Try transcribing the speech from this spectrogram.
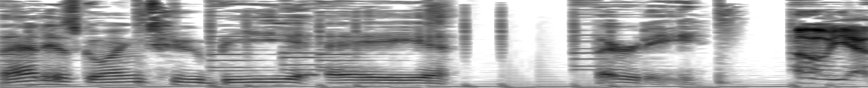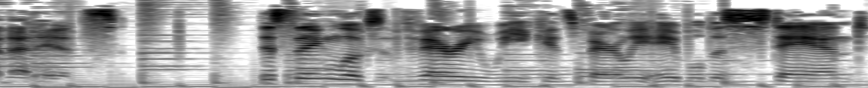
That is going to be a 30. Oh yeah, that hits. This thing looks very weak. It's barely able to stand.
